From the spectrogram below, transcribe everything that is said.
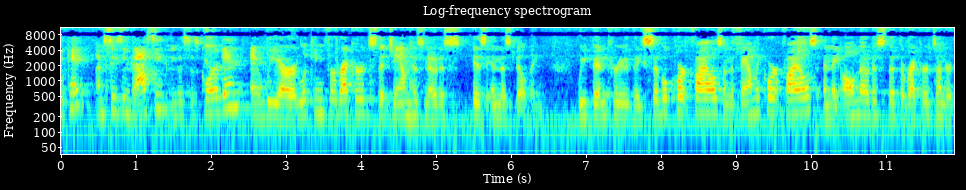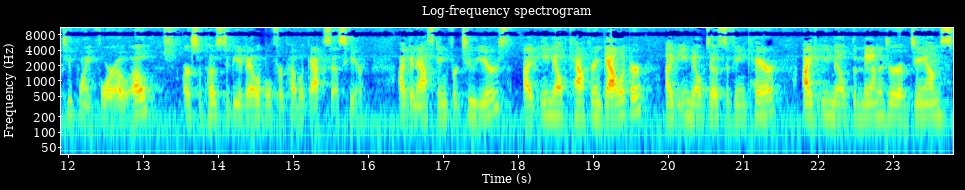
Okay, I'm Susan Bassi, and this is Corrigan, and we are looking for records that JAMS has noticed is in this building. We've been through the civil court files and the family court files, and they all noticed that the records under 2.400 are supposed to be available for public access here. I've been asking for two years. I've emailed Catherine Gallagher. I've emailed Josephine Kerr. I've emailed the manager of JAMS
